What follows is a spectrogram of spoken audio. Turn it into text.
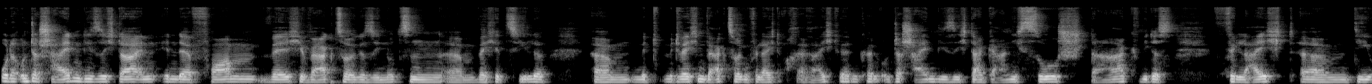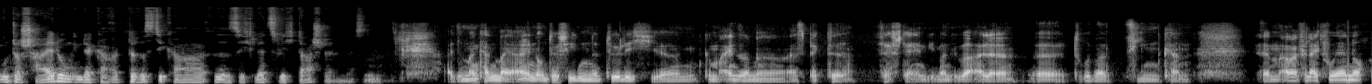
oder unterscheiden die sich da in, in der Form, welche Werkzeuge sie nutzen, ähm, welche Ziele ähm, mit, mit welchen Werkzeugen vielleicht auch erreicht werden können? Unterscheiden die sich da gar nicht so stark, wie das vielleicht ähm, die Unterscheidung in der Charakteristika äh, sich letztlich darstellen lässt? Also man kann bei allen Unterschieden natürlich ähm, gemeinsame Aspekte feststellen, die man über alle äh, drüber ziehen kann. Ähm, aber vielleicht vorher noch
